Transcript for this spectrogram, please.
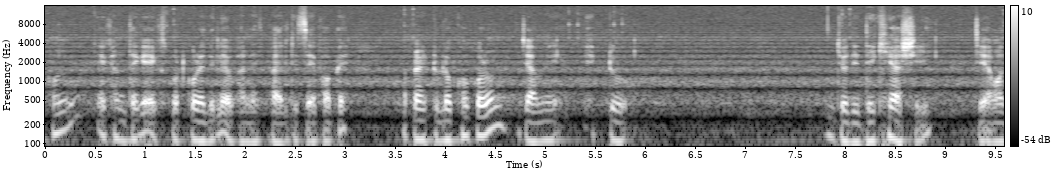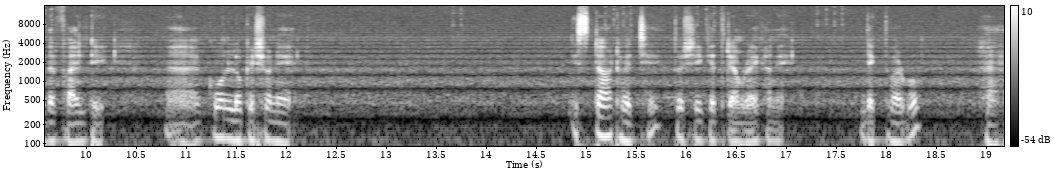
এখন এখান থেকে এক্সপোর্ট করে দিলে ওখানে ফাইলটি সেভ হবে। আপনারা একটু লক্ষ্য করুন যে আমি একটু যদি দেখে আসি যে আমাদের ফাইলটি কোন লোকেশনে স্টার্ট হয়েছে, তো সেই ক্ষেত্রে আমরা এখানে দেখতে পারব। হ্যাঁ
